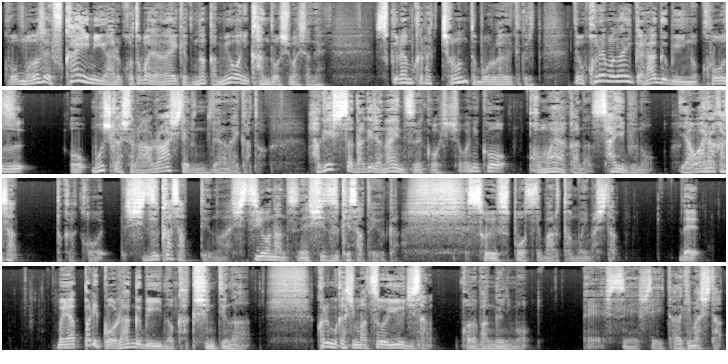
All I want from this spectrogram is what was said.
こう、ものすごい深い意味がある言葉ではないけど、なんか妙に感動しましたね。スクラムからちょろんとボールが出てくる。でもこれも何かラグビーの構図をもしかしたら表してるんではないかと。激しさだけじゃないんですね。こう非常にこう、細やかな細部の柔らかさとか、こう、静かさっていうのは必要なんですね。静けさというか。そういうスポーツでもあると思いました。で、まあ、やっぱりこう、ラグビーの革新っていうのは、これ昔松尾裕二さん、この番組にも、え、出演していただきました。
